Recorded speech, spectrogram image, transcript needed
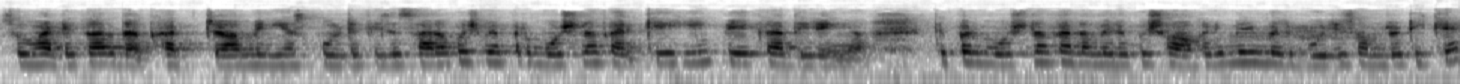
ਸੋ ਸਾਡੇ ਘਰ ਦਾ ਖਰਚਾ ਮੇਰੀਆਂ ਸਕੂਲ ਦੇ ਫੀਸ ਸਾਰਾ ਕੁਝ ਮੈਂ ਪ੍ਰਮੋਸ਼ਨਾਂ ਕਰਕੇ ਹੀ ਪੇ ਕਰਦੀ ਰਹੀ ਹਾਂ। ਤੇ ਪ੍ਰਮੋਸ਼ਨਾਂ ਕਰਨਾ ਮੇਰੇ ਕੋਈ ਸ਼ੌਕ ਨਹੀਂ, ਮੇਰੀ ਮਜਬੂਰੀ ਸਮਝੋ, ਠੀਕ ਹੈ?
